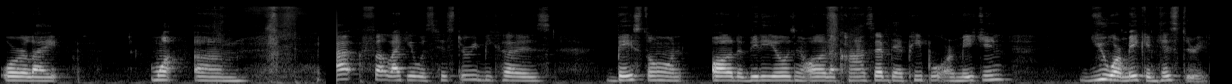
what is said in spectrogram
or like want um I felt like it was history because based on all of the videos and all of the concept that people are making, you are making history.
